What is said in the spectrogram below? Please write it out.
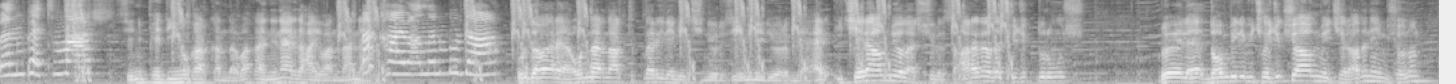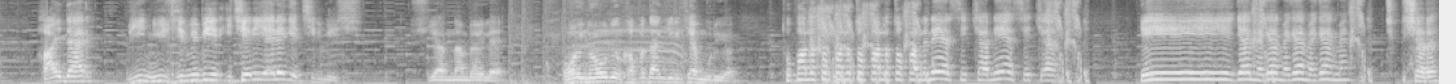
Benim petim var. Senin pedin yok arkanda bak. Hani nerede hayvanlar nerede? Bak hayvanlarım burada. Burada var ya onların artıklarıyla geçiniyoruz yemin ediyorum ya. Her, içeri almıyorlar şurası. Arada çocuk durmuş. Böyle dombili bir çocuk şu almıyor içeri. Adı neymiş onun? Hayder 1121 içeriye ele geçirmiş. Şu yandan böyle. Oy ne oluyor kapıdan girirken vuruyor. Toparla toparla toparla toparla ne yersek ya ne yersek ya. Ye ye ye ye ye gelme gelme gelme gelme. Çık dışarı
